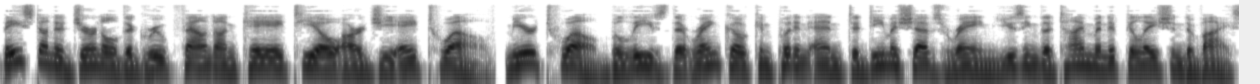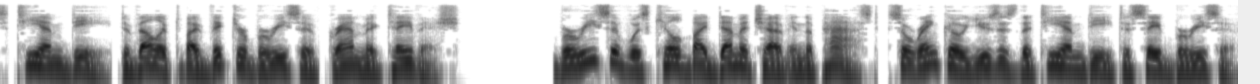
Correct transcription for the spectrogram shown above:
Based on a journal the group found on KATORGA-12, Mir 12 believes that Renko can put an end to Demichev's reign using the time manipulation device (TMD) developed by Viktor Borisov Graham McTavish. Borisov was killed by Demichev in the past, so Renko uses the TMD to save Borisov.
